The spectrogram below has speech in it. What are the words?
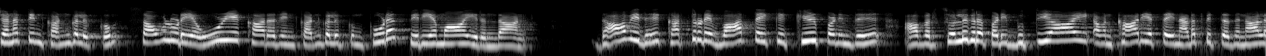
ஜனத்தின் கண்களுக்கும் சவுளுடைய ஊழியக்காரரின் கண்களுக்கும் கூட பிரியமாயிருந்தான். தாவீது கர்த்தருடைய வார்த்தைக்கு கீழ்ப்பணிந்து அவர் சொல்லுகிறபடி புத்தியாய் அவன் காரியத்தை நடப்பித்ததுனால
